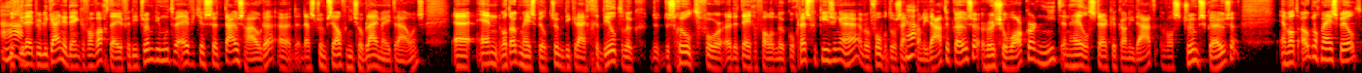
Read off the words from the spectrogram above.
Aha. Dus die republikeinen denken van wacht even... die Trump die moeten we eventjes thuis houden. daar is Trump zelf niet zo blij mee trouwens. Uh, en wat ook meespeelt, Trump die krijgt gedeeltelijk de, de schuld voor de tegenvallende congresverkiezingen. Hè, bijvoorbeeld door zijn Ja. kandidatenkeuze. Herschel Walker, niet een heel sterke kandidaat, was Trumps keuze. En wat ook nog meespeelt,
